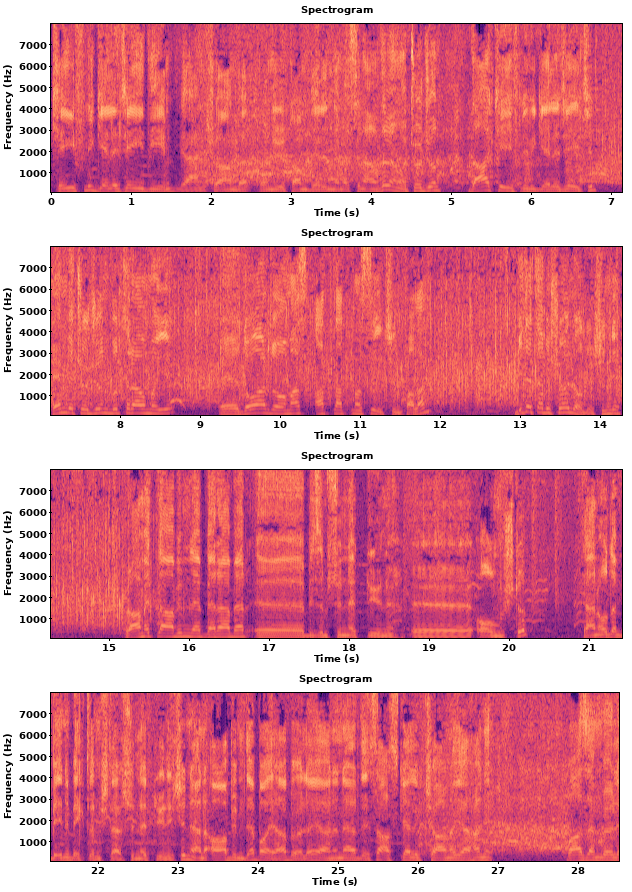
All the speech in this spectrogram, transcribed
keyifli geleceği diyeyim. Yani şu anda konuyu tam derinlemesine anlatamıyorum ama çocuğun daha keyifli bir geleceği için hem de çocuğun bu travmayı e, doğar doğmaz atlatması için falan. Bir de tabii şöyle oluyor. Şimdi Rahmetli abimle beraber e, bizim sünnet düğünü e, olmuştu. Yani o da beni beklemişler sünnet düğünü için. Yani abim de baya böyle yani neredeyse askerlik çağına ya hani bazen böyle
